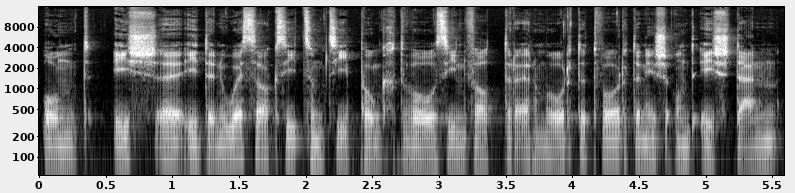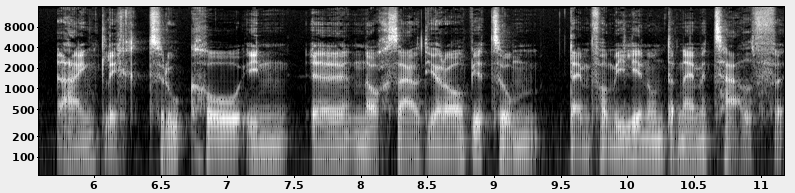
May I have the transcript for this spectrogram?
und ist äh, in den USA zum Zeitpunkt, wo sein Vater ermordet worden ist und ist dann eigentlich zurückgekommen in, äh, nach Saudi-Arabien, um dem Familienunternehmen zu helfen.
